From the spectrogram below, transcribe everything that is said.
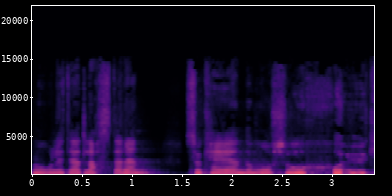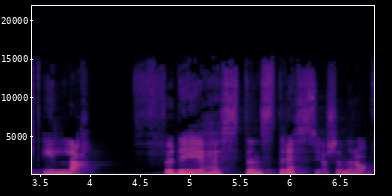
målet är att lasta den, så kan jag ändå må så sjukt illa. För det är hästens stress jag känner av.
